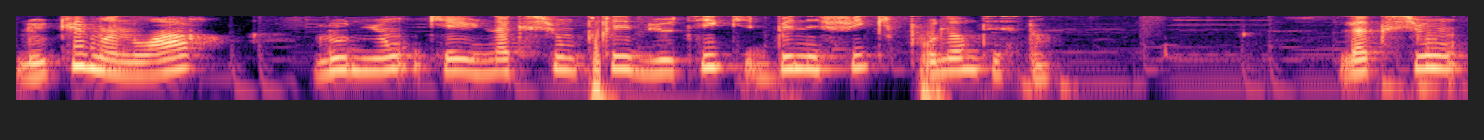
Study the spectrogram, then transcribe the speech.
le cumin noir, l'oignon qui a une action prébiotique bénéfique pour l'intestin. L'action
